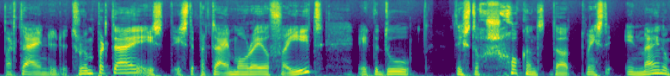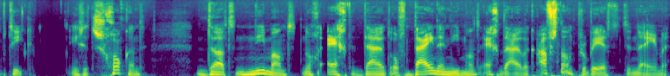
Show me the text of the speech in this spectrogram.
partij nu de Trump-partij? Is, is de partij moreel failliet? Ik bedoel, het is toch schokkend dat, tenminste in mijn optiek is het schokkend dat niemand nog echt duidt, of bijna niemand echt duidelijk afstand probeert te nemen.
